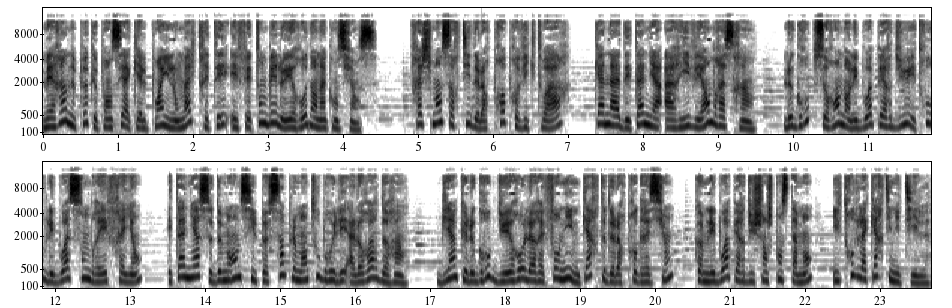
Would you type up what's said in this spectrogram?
mais Rin ne peut que penser à quel point ils l'ont maltraité et fait tomber le héros dans l'inconscience. Fraîchement sortis de leur propre victoire, Kanad et Tanya arrivent et embrassent Rin. Le groupe se rend dans les bois perdus et trouve les bois sombres et effrayants, et Tanya se demande s'ils peuvent simplement tout brûler à l'horreur de Rin. Bien que le groupe du héros leur ait fourni une carte de leur progression, comme les bois perdus changent constamment, ils trouvent la carte inutile.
